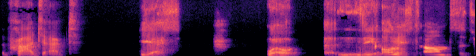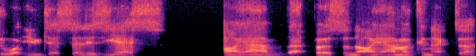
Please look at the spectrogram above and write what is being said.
the project. Yes. Well, the honest answer to what you just said is yes, I am that person. I am a connector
